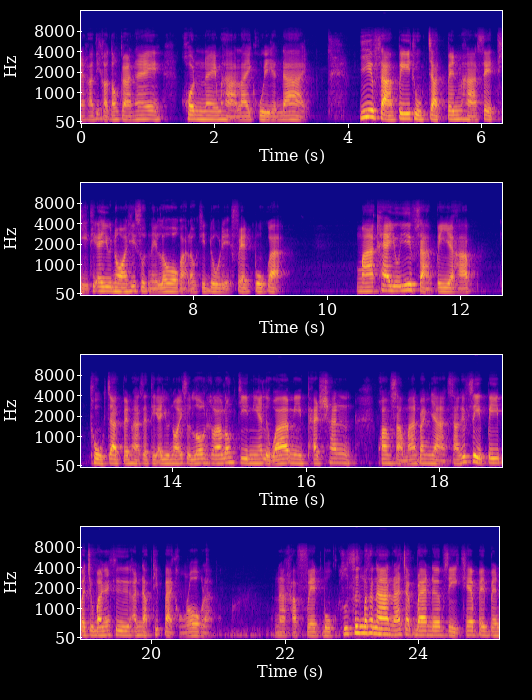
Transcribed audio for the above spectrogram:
นะครับ ที่เขาต้องการให้คนในมหาลัยคุยกันได้ 23ปีถูกจัดเป็นมหาเศรษฐีที่อายุน้อยที่สุดในโลกอะ่ะ เราคิดดูดิ Facebook อะ่ะ มาแค่อายุ23ปีอะครับ ถูกจัดเป็นมหาเศรษฐีอายุน้อยที่สุดโลกแล้วต้องจีนเนี้ยหรือว่ามีแพชชั่นความสามารถบางอย่าง 34 ปี ปัจจุบันก็คืออันดับที่ 8 ของโลกแล้วนะครับ Facebook ซึ่งพัฒนานะจากแบรนด์เดิมสีเข้มเป็นเป็น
